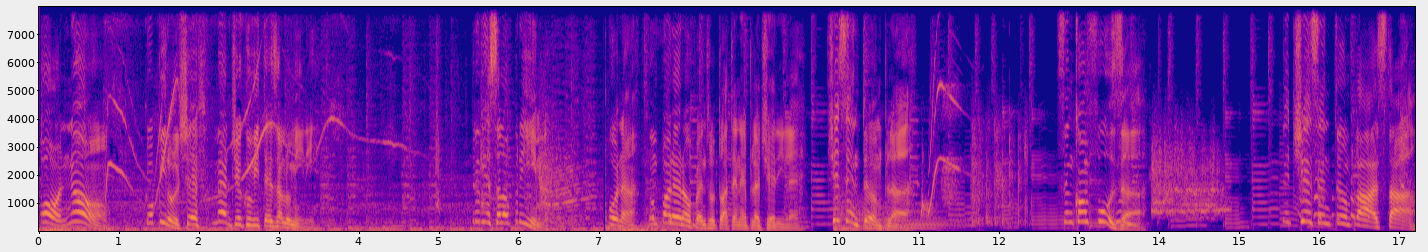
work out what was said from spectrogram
Oh, nu! Copilul șef merge cu viteza luminii. Trebuie să-l oprim! Bună, îmi pare rău pentru toate neplăcerile. Ce se întâmplă? Sunt confuză! De ce se întâmplă asta?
